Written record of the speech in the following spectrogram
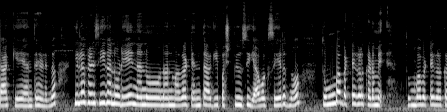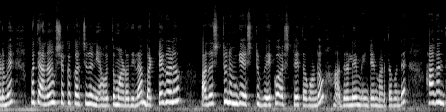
ಯಾಕೆ ಅಂತ ಹೇಳಿದ್ಲು. ಇಲ್ಲ ಫ್ರೆಂಡ್ಸ್ ಈಗ ನೋಡಿ, ನಾನು ನನ್ನ ಮಗ ಟೆಂತ್ ಆಗಿ ಫಸ್ಟ್ ಪಿ ಯು ಸಿಗೆ ಯಾವಾಗ ಸೇರಿದ್ನೋ, ತುಂಬ ಬಟ್ಟೆಗಳು ಕಡಿಮೆ, ತುಂಬ ಬಟ್ಟೆಗಳು ಕಡಿಮೆ. ಮತ್ತು ಅನಾವಶ್ಯಕ ಖರ್ಚು ನಾನು ಯಾವತ್ತೂ ಮಾಡೋದಿಲ್ಲ. ಬಟ್ಟೆಗಳು ಆದಷ್ಟು ನಮಗೆ ಎಷ್ಟು ಬೇಕೋ ಅಷ್ಟೇ ತಗೊಂಡು ಅದರಲ್ಲೇ ಮೇಂಟೈನ್ ಮಾಡ್ತಾ ಬಂದೆ. ಹಾಗಂತ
